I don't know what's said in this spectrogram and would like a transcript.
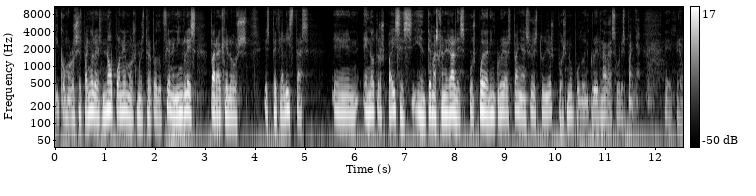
y como los españoles no ponemos nuestra producción en inglés para que los especialistas en, otros países y en temas generales pues puedan incluir a España en sus estudios, pues no pudo incluir nada sobre España. Eh, pero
